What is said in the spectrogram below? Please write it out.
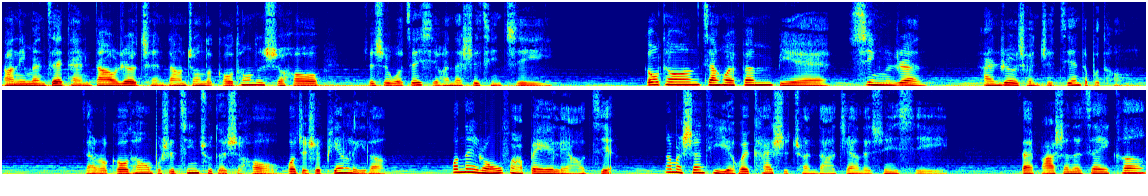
当你们在谈到热忱当中的沟通的时候，这是我最喜欢的事情之一。沟通将会分别信任和热忱之间的不同。假如沟通不是清楚的时候，或者是偏离了，或内容无法被了解，那么身体也会开始传达这样的讯息。在发生的这一刻，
